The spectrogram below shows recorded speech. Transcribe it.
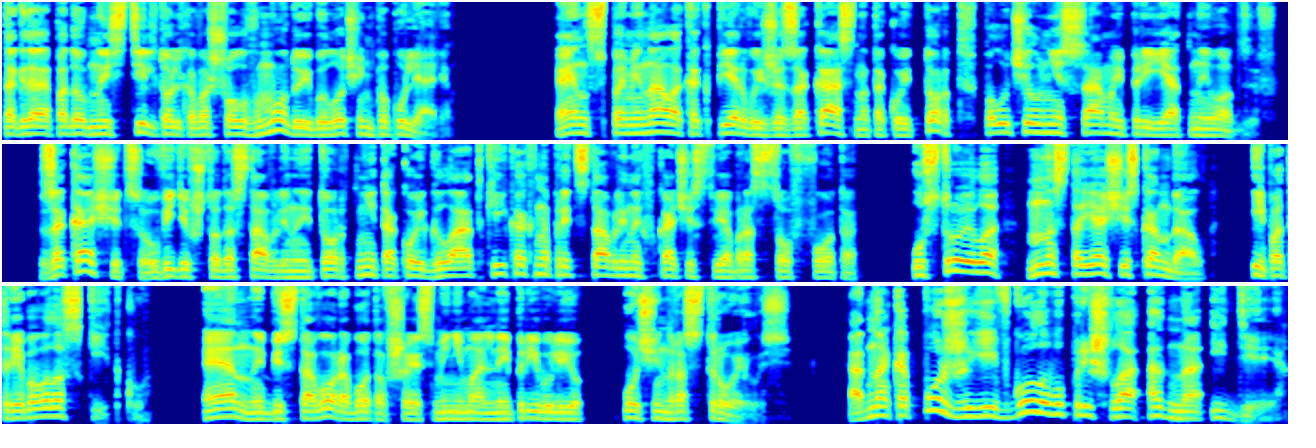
Тогда подобный стиль только вошел в моду и был очень популярен. Энн вспоминала, как первый же заказ на такой торт получил не самый приятный отзыв. Заказчица, увидев, что доставленный торт не такой гладкий, как на представленных в качестве образцов фото, устроила настоящий скандал и потребовала скидку. Энн, и без того работавшая с минимальной прибылью, очень расстроилась. Однако позже ей в голову пришла одна идея.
